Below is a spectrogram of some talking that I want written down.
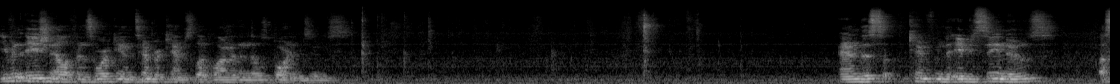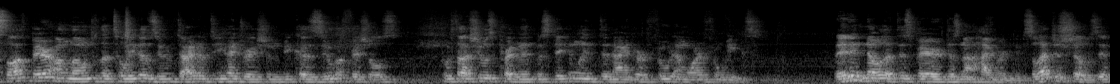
Even Asian elephants working in timber camps live longer than those born in zoos. And this came from the ABC News. A sloth bear on loan to the Toledo Zoo died of dehydration because zoo officials, who thought she was pregnant, mistakenly denied her food and water for weeks. They didn't know that this bear does not hibernate, so that just shows if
